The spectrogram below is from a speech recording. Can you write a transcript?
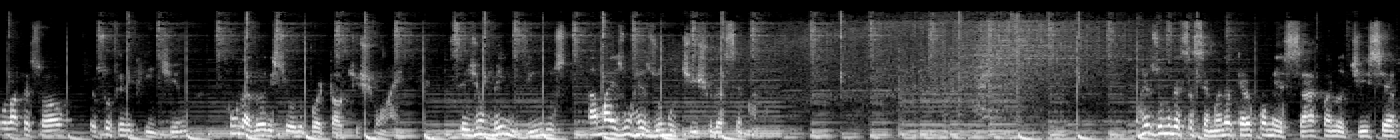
Olá pessoal, eu sou Felipe Quintino, fundador e CEO do portal Ticho Online. Sejam bem-vindos a mais um resumo Ticho da semana. No resumo dessa semana eu quero começar com a notícia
